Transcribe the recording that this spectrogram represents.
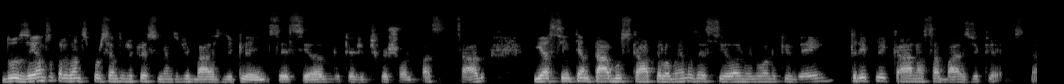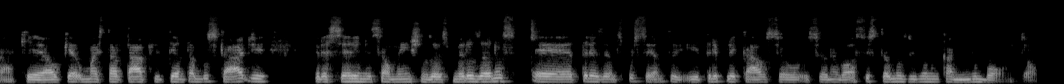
200, 300% de crescimento de base de clientes esse ano do que a gente fechou ano passado. E assim tentar buscar, pelo menos esse ano e no ano que vem, triplicar nossa base de clientes, tá? que é o que uma startup tenta buscar de crescer inicialmente nos dois primeiros anos é 300% e triplicar o seu, o seu negócio, estamos indo num caminho bom. Então,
